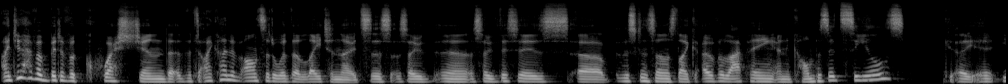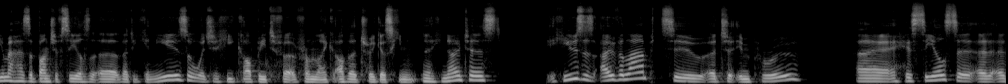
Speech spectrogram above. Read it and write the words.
I do have a bit of a question that, that I kind of answered with the later notes. So, uh, so this is uh, this concerns like overlapping and composite seals. Uh, Yuma has a bunch of seals uh, that he can use, or which he copied for, from like other triggers he he noticed. He uses overlap to uh, to improve uh, his seals to uh,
